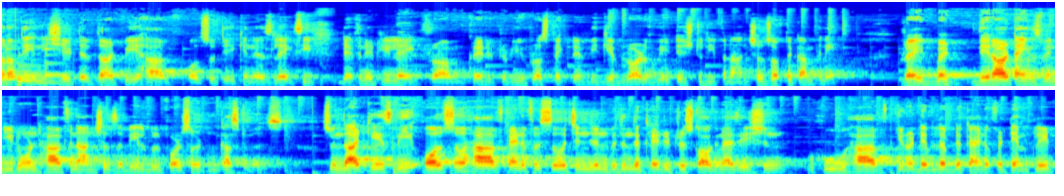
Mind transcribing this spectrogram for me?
one of the initiatives that we have also taken is like, see, definitely like from credit review perspective, we give a lot of weightage to the financials of the company, right? But there are times when you don't have financials available for certain customers. So in that case, we also have kind of a search engine within the credit risk organization who have, you know, developed a kind of a template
